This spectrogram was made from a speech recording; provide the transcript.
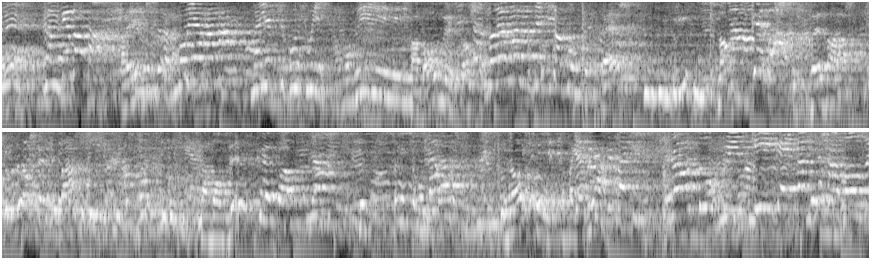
O, Zrobię mama. ale nie muszę zaraz. Moja mama najlepsze gotuje schabowy. Schabowy, proszę. Moja kebab. Kebab. Schabowy? Kebab. Rosół, to tak jak ja. Rosół, frytki, kebab schabowy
